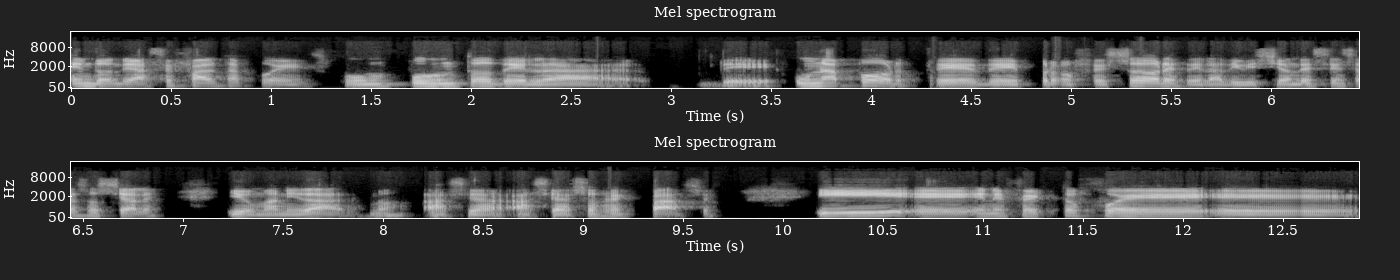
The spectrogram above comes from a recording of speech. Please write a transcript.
en donde hace falta pues un punto de la de un aporte de profesores de la División de Ciencias Sociales y Humanidades ¿no? hacia, hacia esos espacios. Y eh, en efecto fue eh,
